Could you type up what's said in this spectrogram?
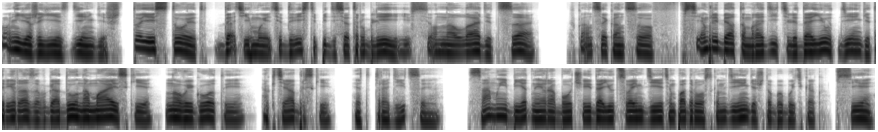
У нее же есть деньги. Что ей стоит дать ему эти 250 рублей, и все наладится? В конце концов, всем ребятам родители дают деньги три раза в году на майские, Новый год и октябрьский. Это традиция. Самые бедные рабочие дают своим детям-подросткам деньги, чтобы быть как все,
